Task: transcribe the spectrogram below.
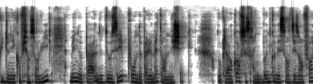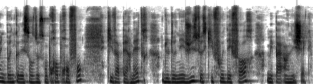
lui donner confiance en lui, mais ne pas ne doser pour ne pas le mettre en échec. Donc là encore, ce sera une bonne connaissance des enfants, une bonne connaissance de son propre enfant, qui va permettre de donner juste ce qu'il faut d'effort, mais pas un échec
